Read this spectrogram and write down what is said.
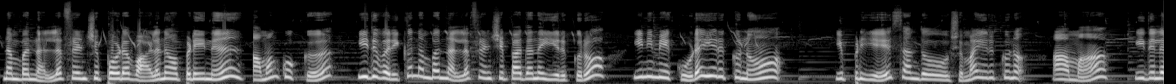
நம்ம நல்ல ஃப்ரெண்ட்ஷிப்போட வாழணும் அப்படின்னு? ஆமாம் கொக்கு. இது வரைக்கும் நம்ம நல்ல ஃப்ரெண்ட்ஷிப்பா தானே இருக்கிறோம். இனிமே கூட இருக்கணும். இப்படியே சந்தோஷமா இருக்கணும். ஆமா இதுல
